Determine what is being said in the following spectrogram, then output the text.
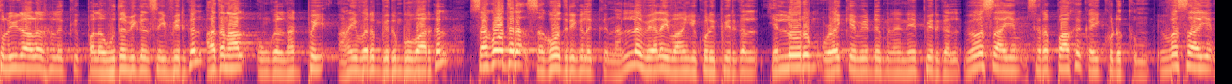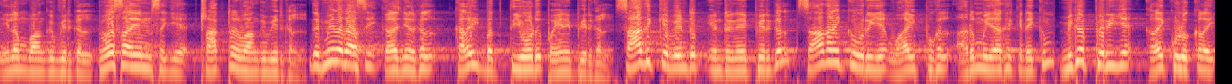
தொழிலாளர்களுக்கு பல உதவிகள் செய்வீர்கள். அதனால் உங்கள் நட்பை அனைவரும் விரும்புவார்கள். சகோதர சகோதரிகளுக்கு நல்ல வேலை வாங்கி கொடுப்பீர்கள். எல்லோரும் உழைக்க வேண்டும் என நினைப்பீர்கள். விவசாயம் சிறப்பாக கை கொடுக்கும். விவசாய நிலம் வாங்குவீர்கள். விவசாயம் செய்ய டிராக்டர் வாங்குவீர்கள். இந்த மீனராசி கலைஞர்கள் கலை பக்தியோடு பயணிப்பீர்கள். சாதிக்க வேண்டும் என்று நினைப்பீர்கள். சாதனைக்கு உரிய வாய்ப்புகள் அருமையாக கிடைக்கும். மிகப்பெரிய கலைக்குழுக்களை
